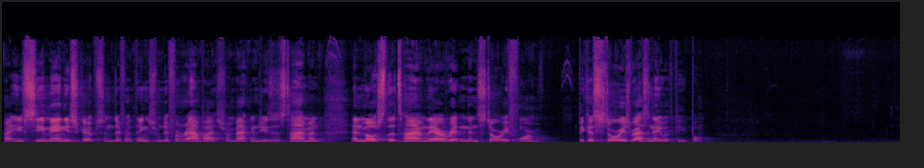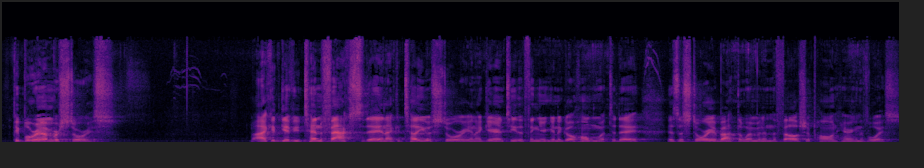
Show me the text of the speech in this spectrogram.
Right, you see manuscripts and different things from different rabbis from back in Jesus' time, and, and most of the time they are written in story form because stories resonate with people. People remember stories. I could give you 10 facts today and I could tell you a story, and I guarantee the thing you're going to go home with today is a story about the women in the fellowship hall and hearing the voice.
